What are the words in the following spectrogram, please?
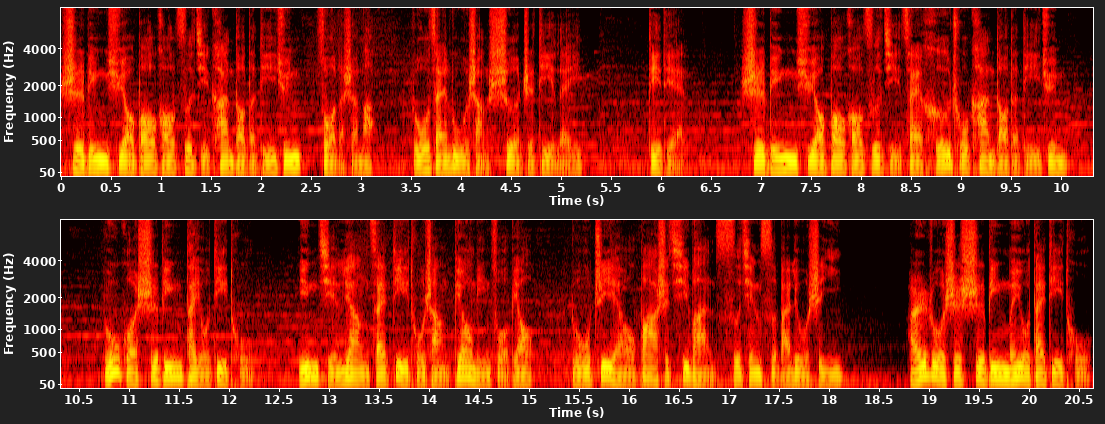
士兵需要报告自己看到的敌军做了什么，如在路上设置地雷。地点，士兵需要报告自己在何处看到的敌军。如果士兵带有地图，应尽量在地图上标明坐标，如 GL 八十七万四千四百六十一。而若是士兵没有带地图，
